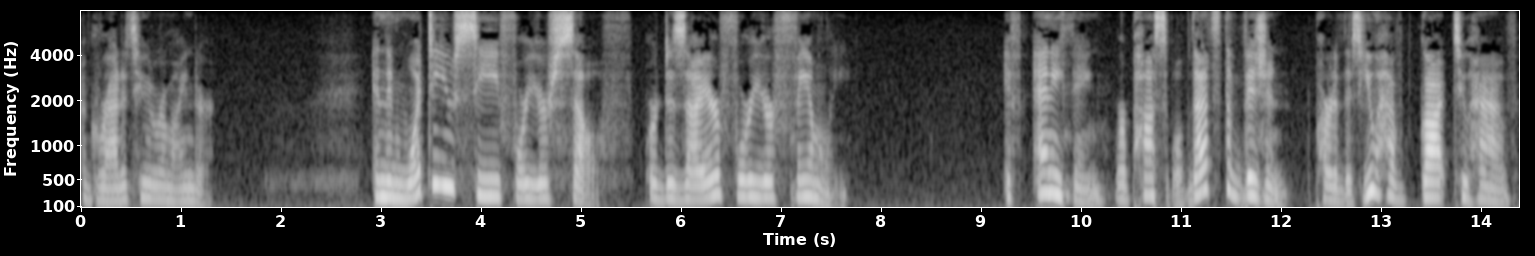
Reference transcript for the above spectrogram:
A gratitude reminder. And then what do you see for yourself or desire for your family? If anything were possible, that's the vision part of this. You have got to have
